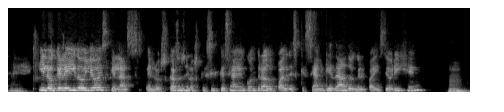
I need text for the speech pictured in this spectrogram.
Y lo que he leído yo es que en, las, en los casos en los que sí que se han encontrado padres que se han quedado en el país de origen, mm.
